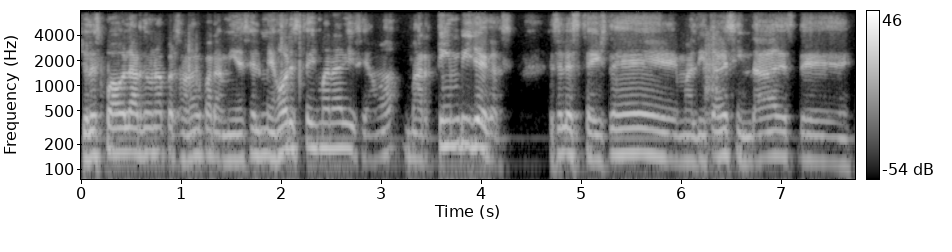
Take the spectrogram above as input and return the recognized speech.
yo les puedo hablar de una persona que para mí es el mejor stage manager y se llama Martín Villegas. Es el stage de Maldita Vecindad, de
